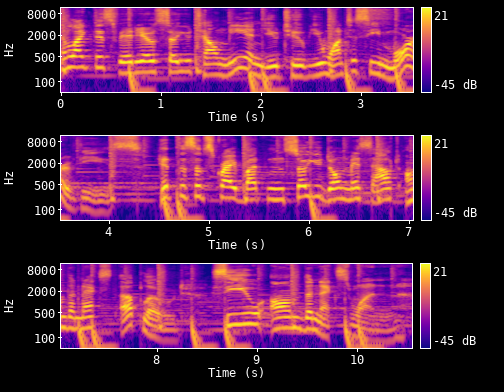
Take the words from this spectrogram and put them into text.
and like this video so you tell me and YouTube you want to see more of these. Hit the subscribe button so you don't miss out on the next upload. See you on the next one.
